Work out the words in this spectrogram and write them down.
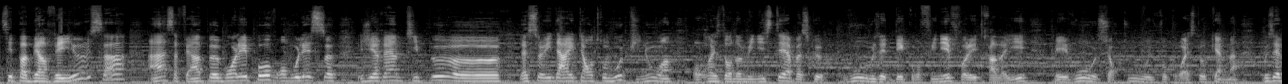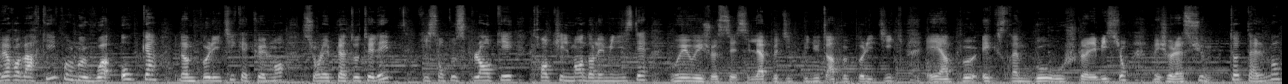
c'est pas merveilleux ça hein Ça fait un peu bon les pauvres, on vous laisse gérer un petit peu euh, la solidarité entre vous, et puis nous, hein, on reste dans nos ministères parce que vous, vous êtes déconfinés, il faut aller travailler, mais vous, surtout, il faut qu'on reste au calme. Vous avez remarqué qu'on ne voit aucun homme politique actuellement sur les plateaux télé, qui sont tous planqués tranquillement dans les ministères? Oui, oui, je sais, c'est la petite minute un peu politique et un peu extrême gauche de l'émission, mais je l'assume totalement,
